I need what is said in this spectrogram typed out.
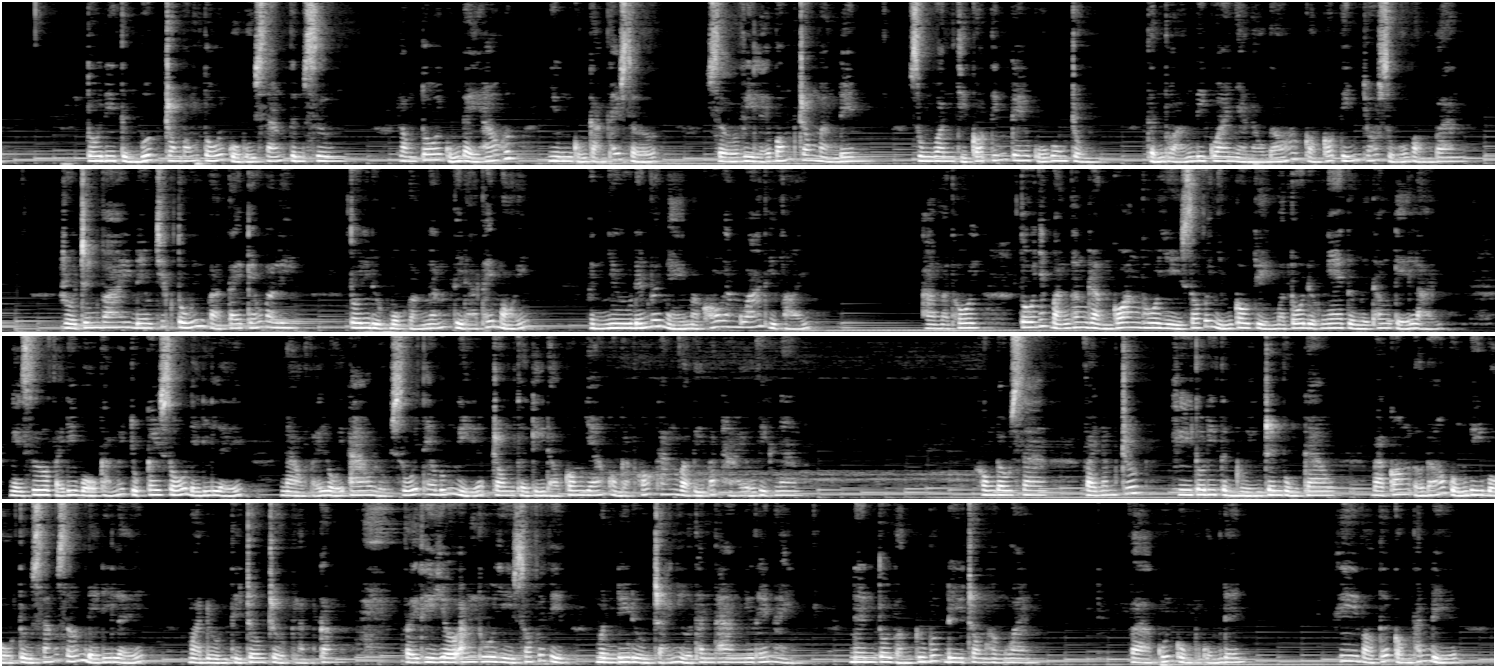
Tôi đi từng bước trong bóng tối của buổi sáng tinh sương. Lòng tôi cũng đầy háo hức nhưng cũng cảm thấy sợ. Sợ vì lẽ bóng trong màn đêm xung quanh chỉ có tiếng kêu của côn trùng. Thỉnh thoảng đi qua nhà nào đó còn có tiếng chó sủa vọng vang. Rồi trên vai đeo chiếc túi và tay kéo vali. Tôi đi được một đoạn ngắn thì đã thấy mỏi. Hình như đến với mẹ mà khó khăn quá thì phải. À mà thôi, tôi nhắc bản thân rằng có ăn thua gì so với những câu chuyện mà tôi được nghe từ người thân kể lại. Ngày xưa phải đi bộ cả mấy chục cây số để đi lễ nào phải lội ao lội suối theo đúng nghĩa trong thời kỳ đạo công giáo còn gặp khó khăn và bị bắt hại ở Việt Nam. Không đâu xa, vài năm trước khi tôi đi tình nguyện trên vùng cao, bà con ở đó cũng đi bộ từ sáng sớm để đi lễ, mà đường thì trơn trượt lạnh căm. Vậy thì giờ ăn thua gì so với việc mình đi đường trải nhựa thanh thang như thế này, nên tôi vẫn cứ bước đi trong hân hoan và cuối cùng cũng đến. Khi vào tới cổng thánh địa,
